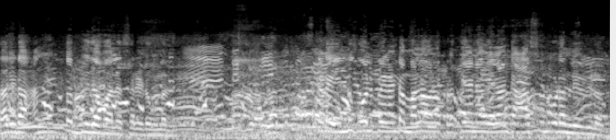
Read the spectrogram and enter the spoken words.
సరే అంత బీద వాళ్ళే సరే ఉన్నది. ఇక్కడ ఇల్లు కోల్పోయారంటే మళ్ళీ వాళ్ళ ప్రత్యామ్నాయం ఎలాంటి ఆస్తులు కూడా లేవు వీళ్ళకి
